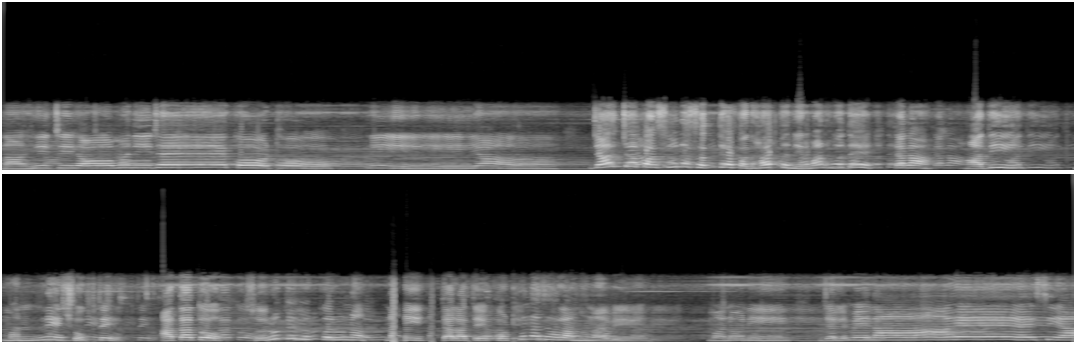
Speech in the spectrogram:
नाहीची हो म्हणजे कोठो निया ज्यांच्यापासून सत्य पदार्थ निर्माण होते त्याला आधी म्हणणे शोभते. आता तो स्वरूप करून नाही त्याला ते कोठून झाला म्हणावे? मनोनी जन्मे आहे सिया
